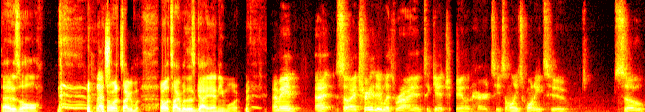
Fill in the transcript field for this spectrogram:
That is all. I don't want to talk about. I don't want to talk about this guy anymore. I mean, I, so I traded with Ryan to get Jalen Hurts. He's only 22. So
